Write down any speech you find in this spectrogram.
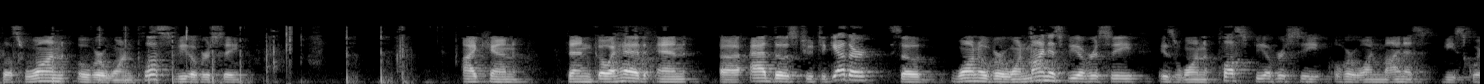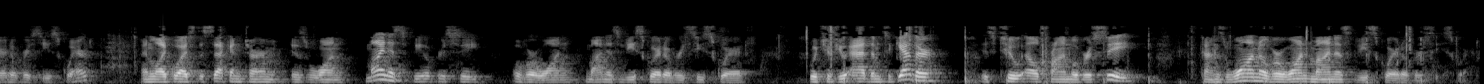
plus 1 over 1 plus V over C. I can then go ahead and uh, add those two together. So 1 over 1 minus V over C is 1 plus V over C over 1 minus V squared over C squared. And likewise, the second term is 1 minus V over C over 1 minus V squared over C squared, which if you add them together is 2L prime over C times 1 over 1 minus V squared over C squared.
